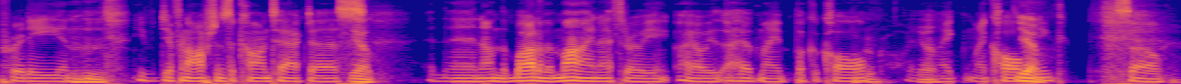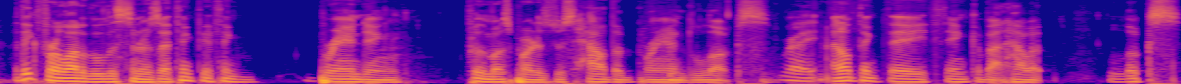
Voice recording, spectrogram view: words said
pretty and Mhm. you have different options to contact us. Yeah. And then on the bottom of mine, I throw I always, I have my book a call, Book a call, and yeah. my, my call Yeah. link. So, I think for a lot of the listeners, I think they think branding, for the most part, is just how the brand looks. right. I don't think they think about how it looks,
